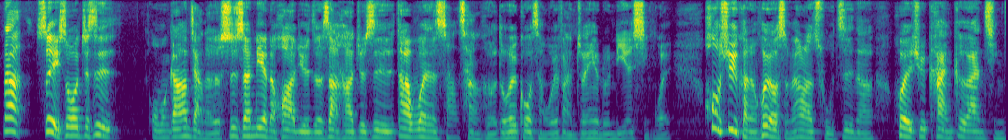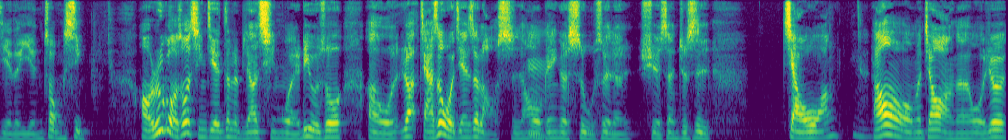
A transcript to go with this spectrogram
那所以说就是我们刚刚讲的师生恋的话，原则上它就是大部分场场合都会构成违反专业伦理的行为。后续可能会有什么样的处置呢？会去看个案情节的严重性。哦，如果说情节真的比较轻微，例如说，呃，我假设我今天是老师，然后我跟一个十五岁的学生就是交往，然后我们交往呢，我就。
